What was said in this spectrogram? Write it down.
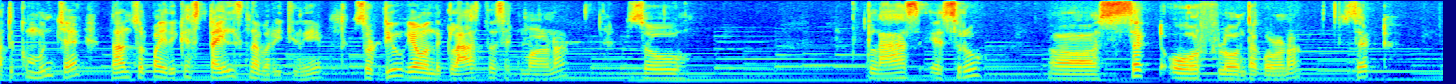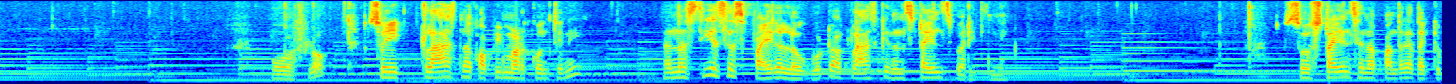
ಅದಕ್ಕೂ ಮುಂಚೆ ನಾನು ಸ್ವಲ್ಪ ಇದಕ್ಕೆ ಸ್ಟೈಲ್ಸ್ನ ಬರೀತೀನಿ. ಸೊ ಡ್ಯೂಗೆ ಒಂದು ಕ್ಲಾಸ್ನ ಸೆಟ್ ಮಾಡೋಣ. ಸೊ ಕ್ಲಾಸ್ ಹೆಸರು ಸೆಟ್ ಓವರ್ಫ್ಲೋ ಅಂತ ಕೊಡೋಣ. ಸೆಟ್ ಓವರ್ಫ್ಲೋ ಸೊ ಈ ಕ್ಲಾಸ್ನ ಕಾಪಿ ಮಾಡ್ಕೊತೀನಿ. ನನ್ನ ಸಿ ಎಸ್ ಎಸ್ ಫೈಲಲ್ಲಿ ಹೋಗ್ಬಿಟ್ಟು ಆ ಕ್ಲಾಸ್ಗೆ ನನ್ನ ಸ್ಟೈಲ್ಸ್ ಬರೀತೀನಿ. ಸೊ ಸ್ಟೈಲ್ಸ್ ಏನಪ್ಪ ಅಂದರೆ ಅದಕ್ಕೆ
